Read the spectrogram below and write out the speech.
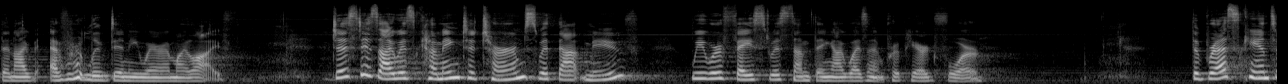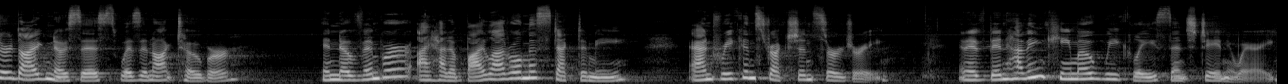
than I've ever lived anywhere in my life. Just as I was coming to terms with that move, we were faced with something I wasn't prepared for. The breast cancer diagnosis was in October. In November, I had a bilateral mastectomy and reconstruction surgery, and have been having chemo weekly since January.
